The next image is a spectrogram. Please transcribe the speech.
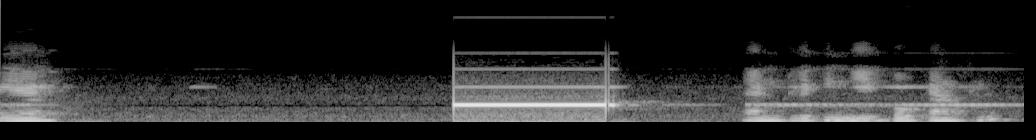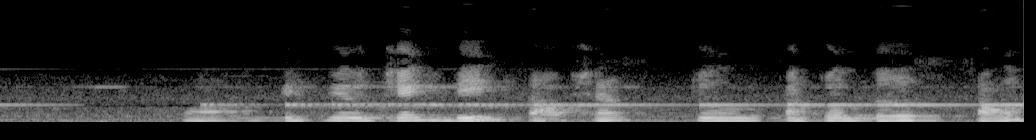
Yeah I'm clicking echo cancel. Uh, if you check these options to control the sound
